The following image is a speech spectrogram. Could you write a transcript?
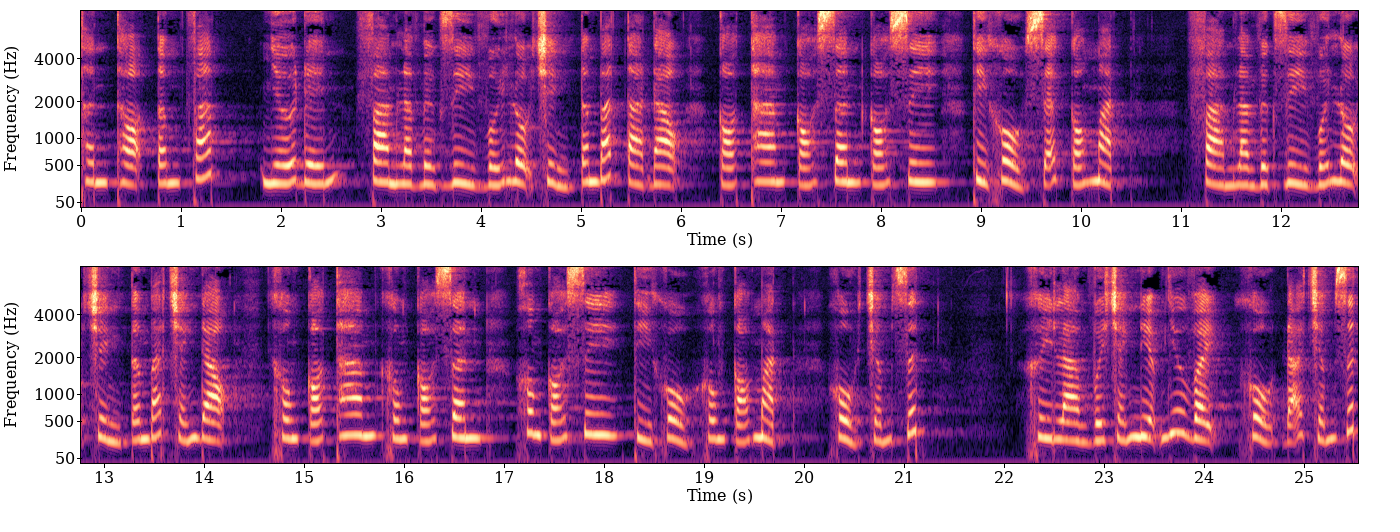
thân thọ tâm pháp, nhớ đến phàm là việc gì với lộ trình tâm bát tà đạo, có tham, có sân, có si thì khổ sẽ có mặt. Phàm làm việc gì với lộ trình tâm bát chánh đạo không có tham, không có sân, không có si thì khổ không có mặt, khổ chấm dứt. Khi làm với chánh niệm như vậy, khổ đã chấm dứt.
